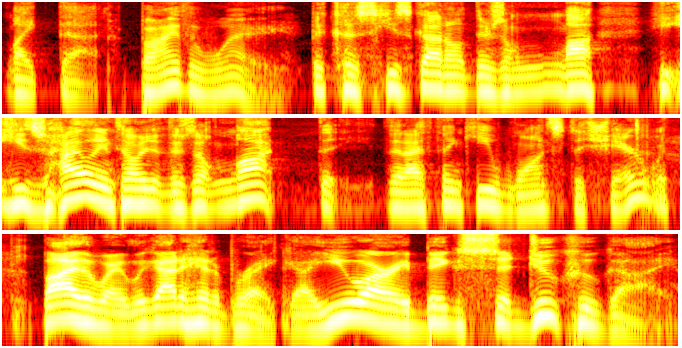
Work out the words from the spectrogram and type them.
like that By the way, because he's got. A, there's a lot. He, he's highly intelligent. There's a lot that that I think he wants to share with people. by the way, we got to hit a break. Uh, you are a big Sudoku guy.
